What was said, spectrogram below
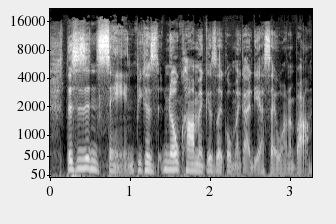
this is insane because no comic is like oh my god yes i want to bomb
